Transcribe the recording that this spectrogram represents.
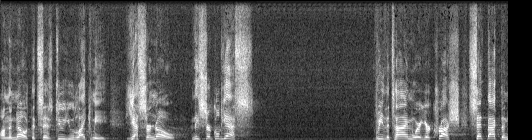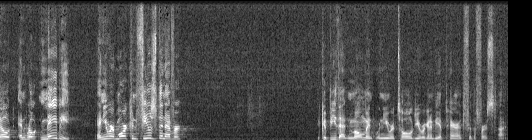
on the note that says, Do you like me? Yes or no? And they circled yes. It could be the time where your crush sent back the note and wrote maybe, and you were more confused than ever. It could be that moment when you were told you were going to be a parent for the first time.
